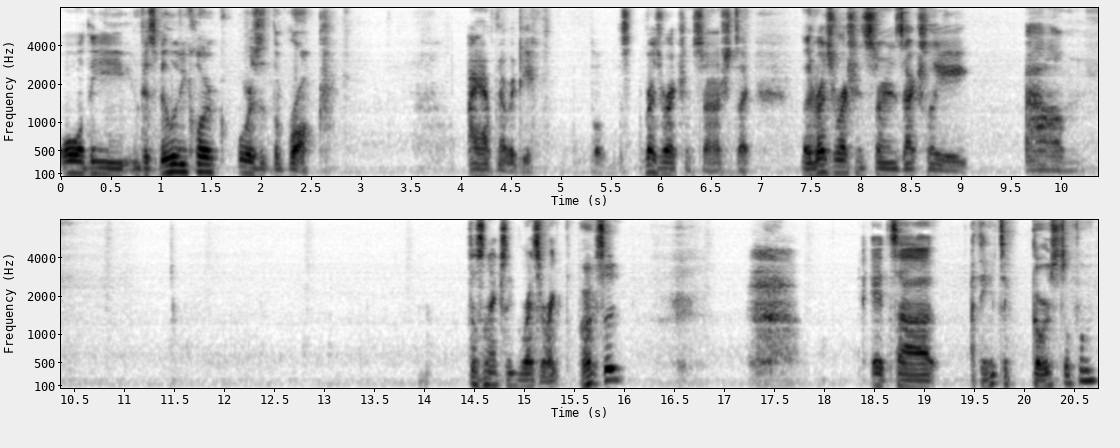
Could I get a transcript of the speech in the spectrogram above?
Or the invisibility cloak? Or is it the rock? I have no idea. Resurrection stone, I should say. The resurrection stone is actually um, doesn't actually resurrect the person. It's uh I think it's a ghost of them.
